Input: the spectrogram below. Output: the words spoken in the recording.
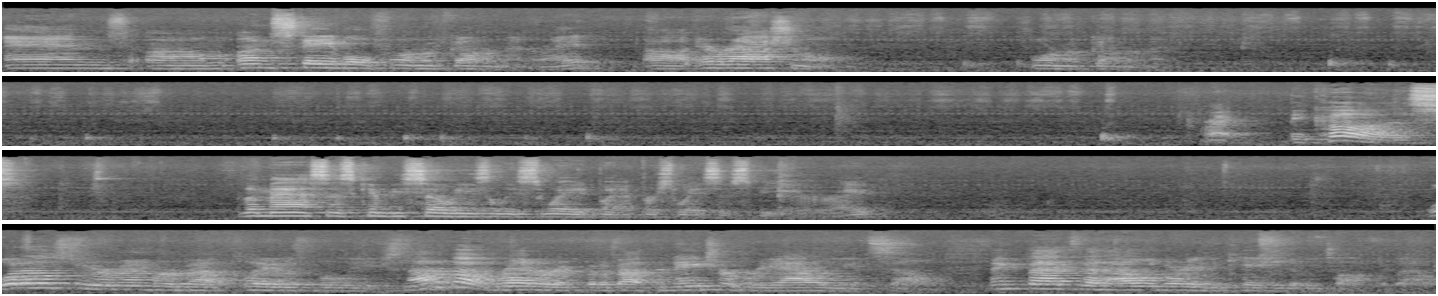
and um, unstable form of government, right? Uh, irrational form of government. Right. Because the masses can be so easily swayed by a persuasive speaker, right? What else do we remember about Plato's beliefs? Not about rhetoric, but about the nature of reality itself. Think back to that allegory of the cave that we talked about.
